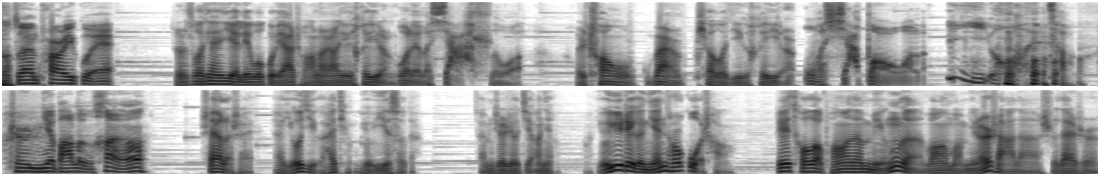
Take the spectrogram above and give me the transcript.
我昨天碰上一鬼，就是昨天夜里我鬼压床了，然后有一黑影过来了，吓死我了。我这窗户外面飘过几个黑影，我吓爆我了。哎呦，我操！真是捏把冷汗啊！筛了筛啊，有几个还挺有意思的，咱们今儿就讲讲。由于这个年头过长，这些投稿朋友的名字、网网名啥的，实在是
